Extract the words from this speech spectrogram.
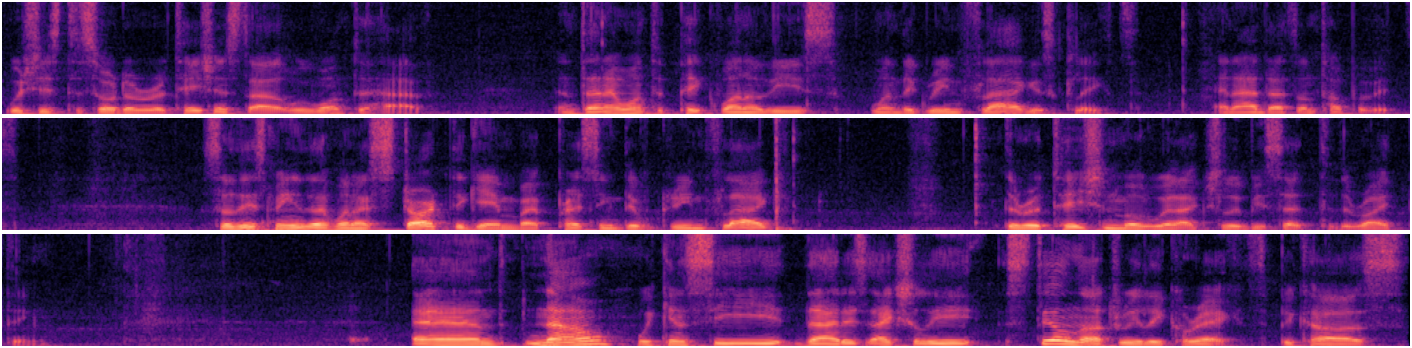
which is the sort of rotation style we want to have. And then I want to pick one of these when the green flag is clicked and add that on top of it. So this means that when I start the game by pressing the green flag, the rotation mode will actually be set to the right thing. And now we can see that is actually still not really correct because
